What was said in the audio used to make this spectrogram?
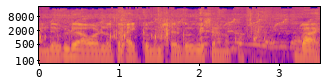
आणि जर व्हिडिओ आवडला तर लाईक कमेंट शेअर करू विसरू नको. बाय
